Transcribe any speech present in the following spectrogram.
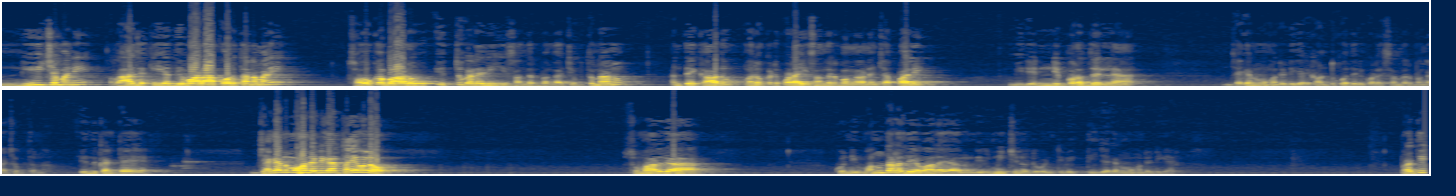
నీచమని రాజకీయ దివాళాకోరుతనమని చౌకబారు ఎత్తుగడని ఈ సందర్భంగా చెబుతున్నాను. అంతేకాదు మరొకటి కూడా ఈ సందర్భంగా నేను చెప్పాలి. మీరెన్ని బురదల్లినా జగన్మోహన్ రెడ్డి గారికి అంటుకోదని కూడా సందర్భంగా చెప్తున్నా. ఎందుకంటే జగన్మోహన్ రెడ్డి గారి టైంలో సుమారుగా కొన్ని వందల దేవాలయాలు నిర్మించినటువంటి వ్యక్తి జగన్మోహన్ రెడ్డి గారు. ప్రతి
